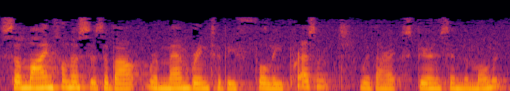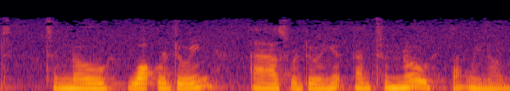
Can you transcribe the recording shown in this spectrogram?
So mindfulness is about remembering to be fully present with our experience in the moment, to know what we're doing as we're doing it and to know that we know.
